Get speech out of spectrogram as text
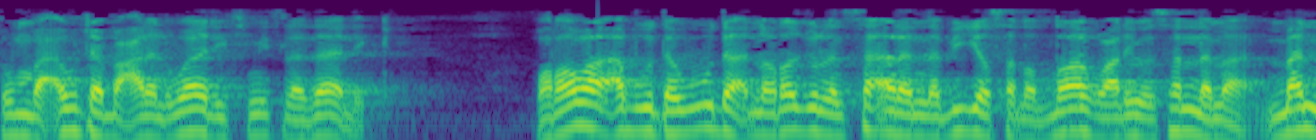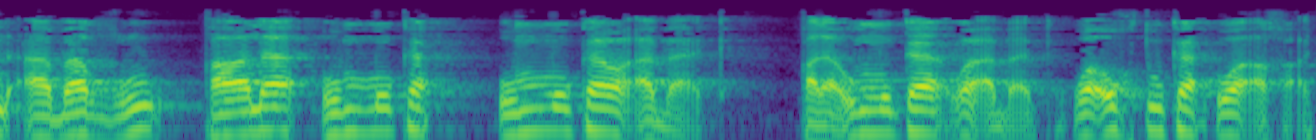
ثم أوجب على الوارث مثل ذلك. وروى أبو داود أن رجلا سأل النبي صلى الله عليه وسلم من أبر؟ قال أمك أمك وأباك. قال أمك وأباك وأختك وأخاك.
